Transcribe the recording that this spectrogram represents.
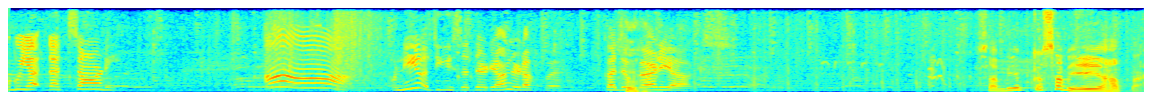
Waguyat that sorry. Ah! Unia di sa der yonder dafe. Kadugariax. Sabia porque eu sabia, rapaz.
